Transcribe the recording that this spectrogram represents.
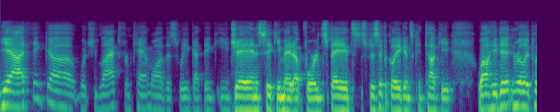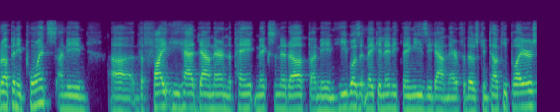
Yeah, I think uh, what you lacked from Nkamhoua this week, I think EJ Anosike made up for in spades, specifically against Kentucky. While he didn't really put up any points, I mean, uh, the fight he had down there in the paint, mixing it up, I mean, he wasn't making anything easy down there for those Kentucky players.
